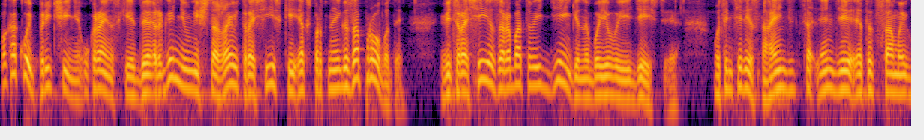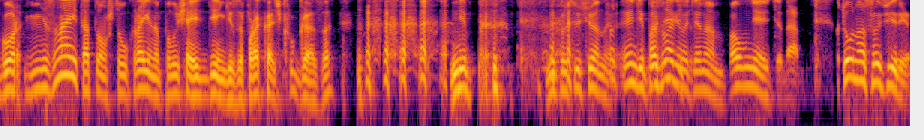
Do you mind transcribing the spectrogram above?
по какой причине украинские ДРГ не уничтожают российские экспортные газопроводы? Ведь Россия зарабатывает деньги на боевые действия. Вот интересно, а Энди, Энди этот самый Гор не знает о том, что Украина получает деньги за прокачку газа? Не, не просвещенный. Энди, позванивайте нам, поумнеете, да. Кто у нас в эфире?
